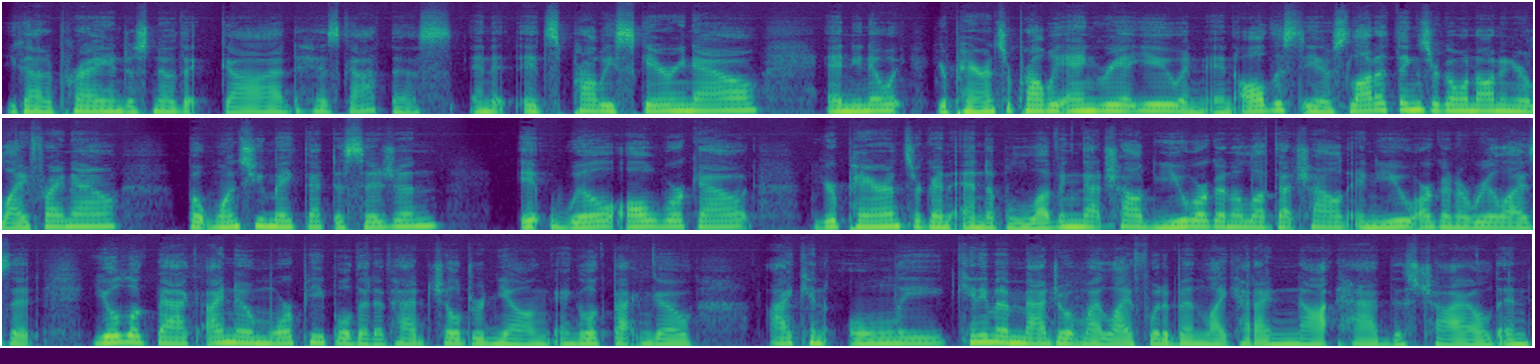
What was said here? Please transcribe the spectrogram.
you got to pray and just know that God has got this. And it, it's probably scary now. And you know what? Your parents are probably angry at you and, and all this, you know, a lot of things are going on in your life right now. But once you make that decision, it will all work out. Your parents are going to end up loving that child. You are going to love that child. And you are going to realize that you'll look back. I know more people that have had children young and look back and go, I can only can't even imagine what my life would have been like had I not had this child. And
